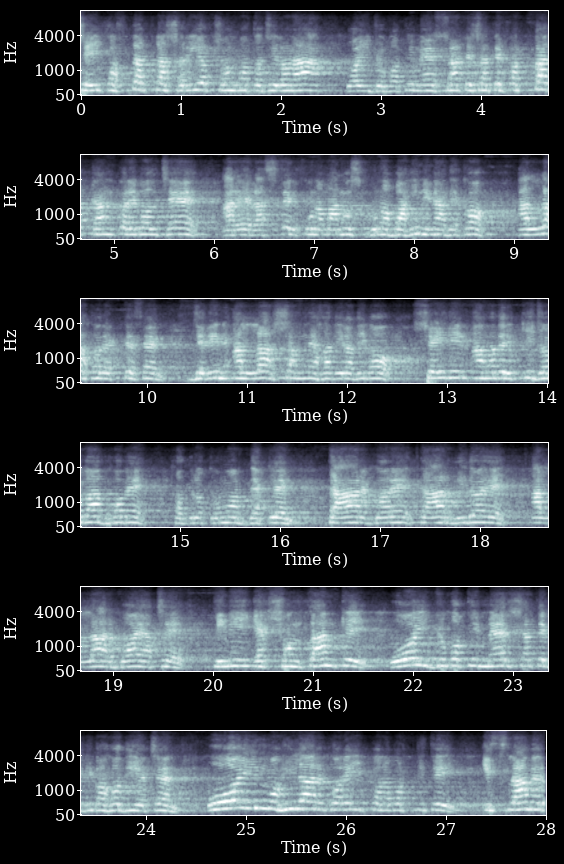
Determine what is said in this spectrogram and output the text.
সেই প্রস্তাবটা শরীয়ত সম্মত ছিল না। ওই যুবতী মেয়ের সাথে সাথে প্রত্যাখ্যান করে বলছে, আরে রাষ্ট্রের কোন মানুষ, কোন বাহিনী না, দেখো, আল্লাহ তো দেখতেছেন। যেদিন আল্লাহর সামনে হাজিরা দিব, সেই দিন আমাদের কি জবাব হবে? হজরত উমর দেখলেন তার ঘরে তার হৃদয়ে আল্লাহর ভয় আছে। তিনি এক সন্তানকে ওই যুবতী মেয়ের সাথে বিবাহ দিয়েছেন। ওই মহিলার ঘরেই পরবর্তীতে ইসলামের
